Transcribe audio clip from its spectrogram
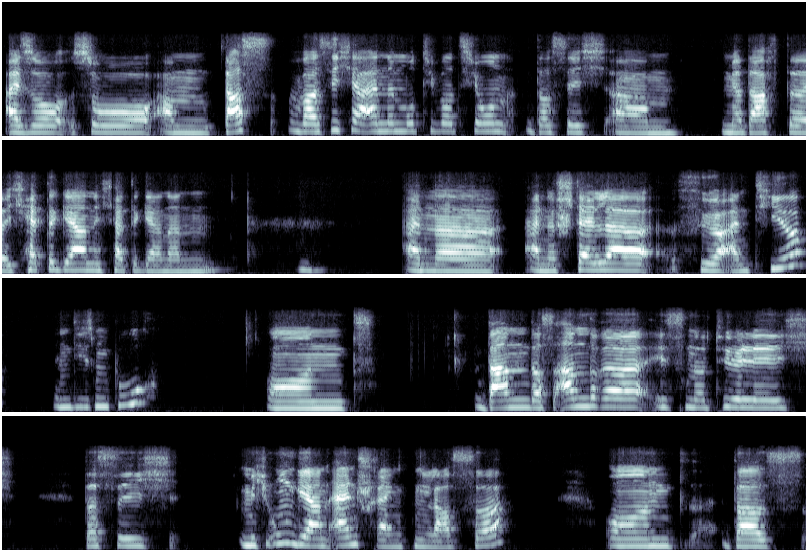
Also so, ähm, das war sicher eine Motivation, dass ich ähm, mir dachte, ich hätte gerne, ich hätte gerne ein, eine, eine Stelle für ein Tier in diesem Buch. Und dann das andere ist natürlich, dass ich mich ungern einschränken lasse und dass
